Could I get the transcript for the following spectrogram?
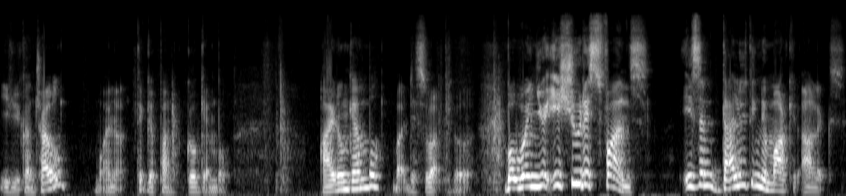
If you can travel, why not take a punt, go gamble. I don't gamble, but this is what people. But when you issue these funds, isn't diluting the market, Alex?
